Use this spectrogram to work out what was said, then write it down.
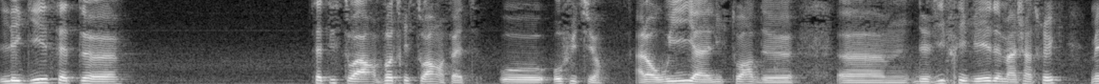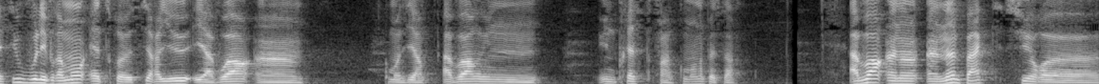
léguer cette euh, cette histoire, votre histoire en fait, au, au futur. Alors oui, il y a l'histoire de euh, de vie privée, de machin truc, mais si vous voulez vraiment être sérieux et avoir un comment dire, avoir une une presse, enfin comment on appelle ça, avoir un un impact sur euh,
